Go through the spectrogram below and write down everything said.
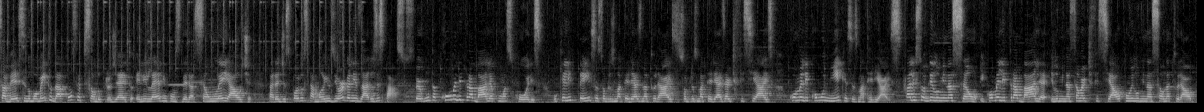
saber se no momento da concepção do projeto ele leva em consideração um layout para dispor os tamanhos e organizar os espaços. Pergunta como ele trabalha com as cores, o que ele pensa sobre os materiais naturais, sobre os materiais artificiais, como ele comunica esses materiais. Fale sobre iluminação e como ele trabalha iluminação artificial com iluminação natural.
